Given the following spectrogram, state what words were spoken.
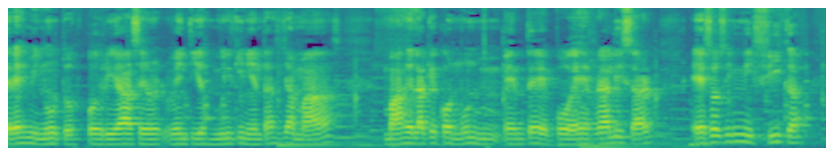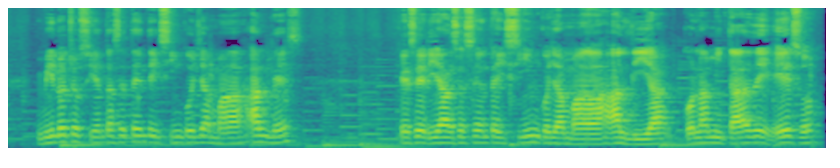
3 minutos, podría hacer 22.500 llamadas, más de la que comúnmente puedes realizar. Eso significa 1875 llamadas al mes, que serían 65 llamadas al día. Con la mitad de eso,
